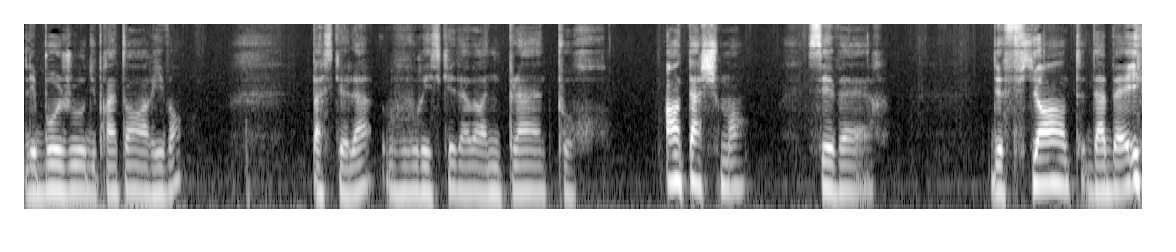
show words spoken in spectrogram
les beaux jours du printemps arrivant, parce que là, vous risquez d'avoir une plainte pour entachement sévère de fientes d'abeilles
